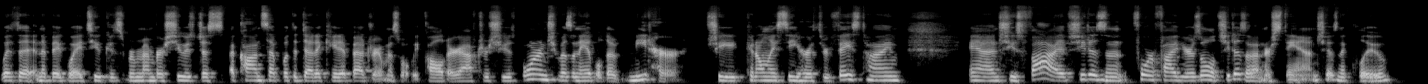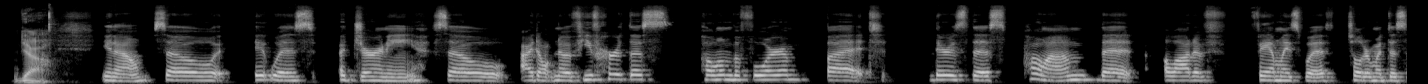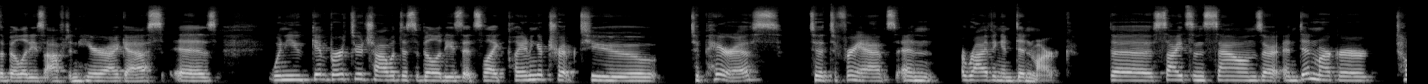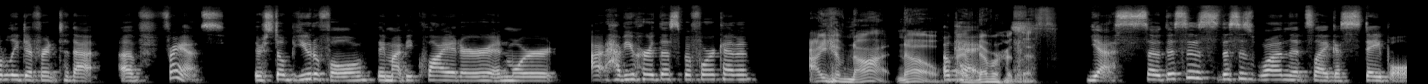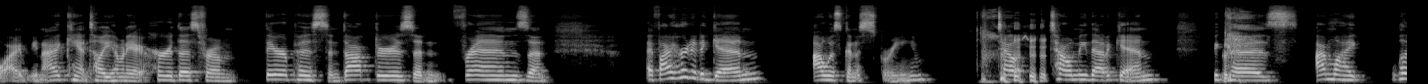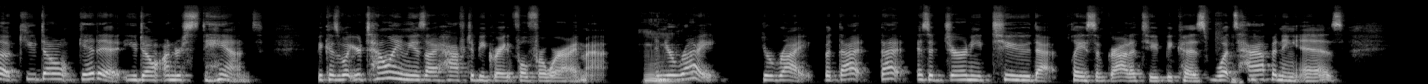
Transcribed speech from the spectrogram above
with it in a big way too. Because remember, she was just a concept with a dedicated bedroom, is what we called her. After she was born, she wasn't able to meet her. She could only see her through FaceTime. And she's five. She doesn't, four or five years old. She doesn't understand. She hasn't a clue. Yeah. You know, so it was a journey. So I don't know if you've heard this poem before, but there's this poem that a lot of families with children with disabilities often hear, I guess, is when you give birth to a child with disabilities, it's like planning a trip to to Paris, to, to France, and arriving in Denmark. The sights and sounds are, in Denmark are totally different to that of France. They're still beautiful. They might be quieter and more I, have you heard this before, Kevin? I have not. No. Okay. I've never heard this. Yes. So this is this is one that's like a staple. I mean, I can't tell you how many I heard this from therapists and doctors and friends and if I heard it again, I was going to scream. Tell tell me that again because I'm like, look, you don't get it. You don't understand. Because what you're telling me is I have to be grateful for where I'm at. Mm. And you're hmm. right you're right but that that is a journey to that place of gratitude because what's happening is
